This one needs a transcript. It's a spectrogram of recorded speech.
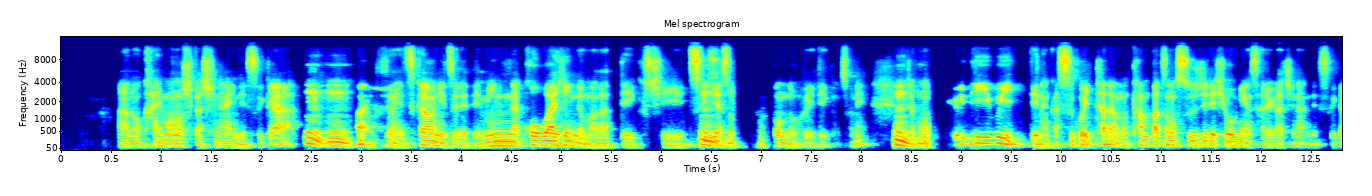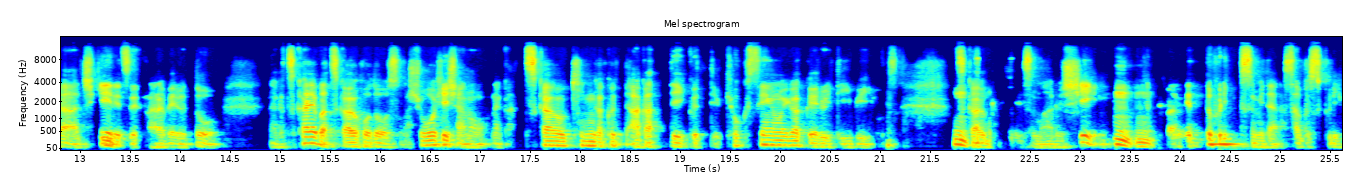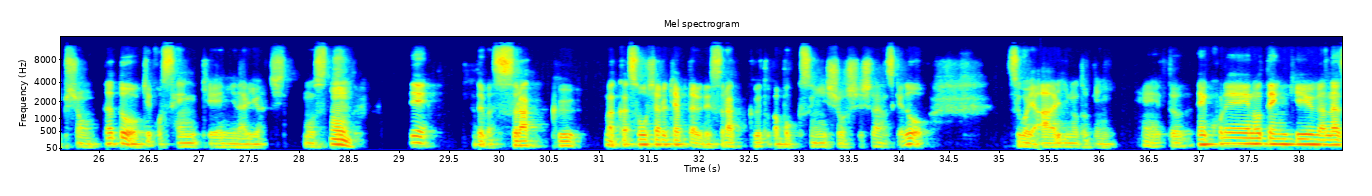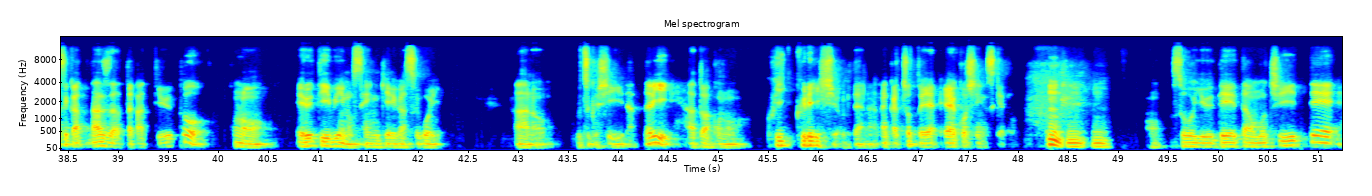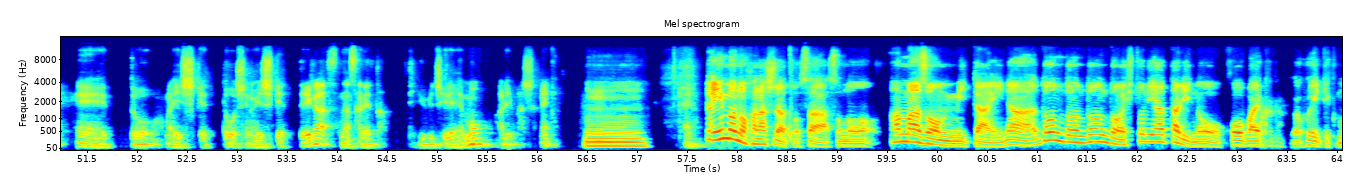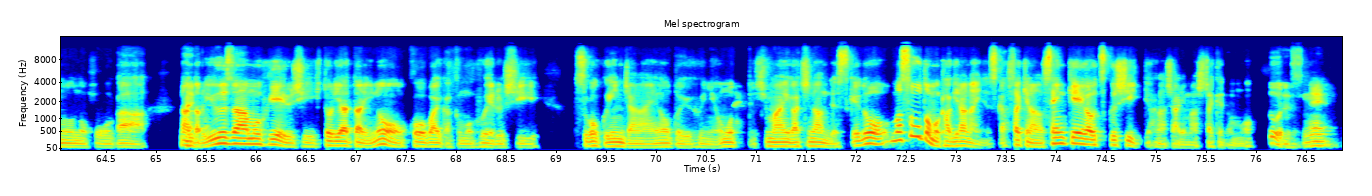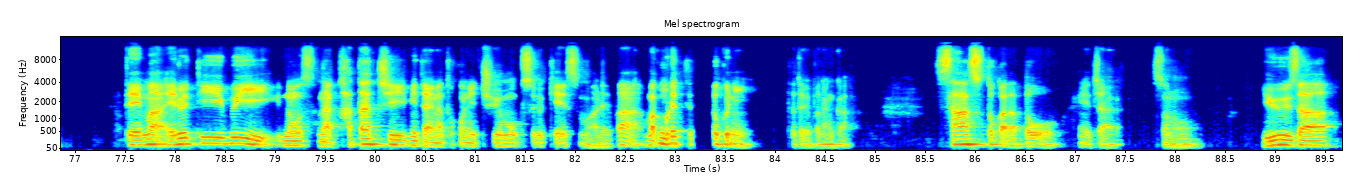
あの買い物しかしないんですが、うんうん。まあ、非常に使うにつれてみんな購買頻度も上がっていくし、次はそどんどん増えていくんですよね。うんうん、じゃあこの LTV ってなんかすごいただの単発の数字で表現されがちなんですが、時系列で並べると、なんか使えば使うほどその消費者のなんか使う金額って上がっていくっていう曲線を描く LTV を使うケースもあるし、ネットフリックスみたいなサブスクリプションだと結構線形になりがち。もううん、で、例えばスラック、まあ、ソーシャルキャピタルでスラックとかボックスに出資したんですけど、すごいアーリーの時に。えーとでこれの典型がなぜか、なぜだったかっていうと、この LTV の線形がすごいあの美しいだったり、あとはこのクイックレイシオみたいな、なんかちょっとややこしいんですけど、うんうんうん、そういうデータを用いて、えー、っとまあ、意思決投資の意思決定がなされたっていう事例もありましたね。うん。今の話だとさ、そのアマゾンみたいな、どんどんどんどん1人当たりの購買価格が増えていくものの方が、なんだろう、ユーザーも増えるし、1人当たりの購買額も増えるし、すごくいいんじゃないのというふうに思ってしまいがちなんですけど、まあ、そうとも限らないんですか？さっきの線形が美しいって話ありましたけども。そうですね。で、まあ、LTV のな形みたいなところに注目するケースもあれば、まあ、これって特に、例えばなんか、SARS とかだと、えー、じゃあ、その、ユーザ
